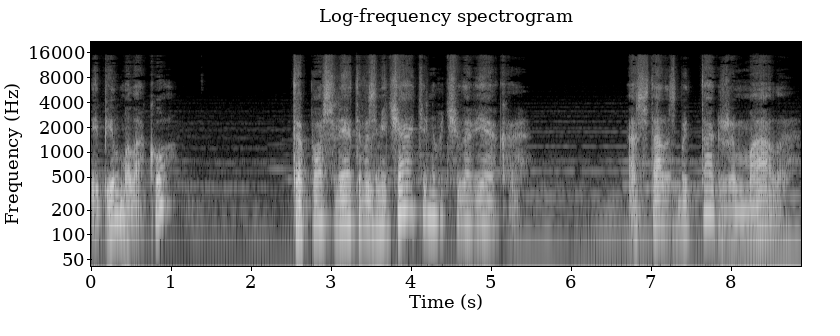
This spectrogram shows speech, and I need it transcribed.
и пил молоко, то после этого замечательного человека осталось бы так же мало,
